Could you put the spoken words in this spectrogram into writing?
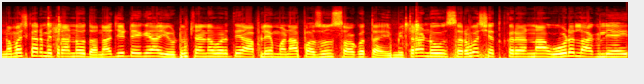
नमस्कार मित्रांनो धनाजी टेक या यूट्यूब चॅनलवरती आपले मनापासून स्वागत आहे. मित्रांनो सर्व शेतकऱ्यांना ओढ लागली आहे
